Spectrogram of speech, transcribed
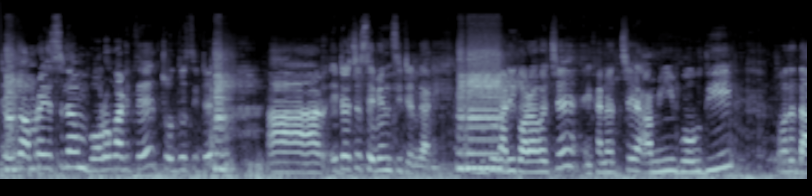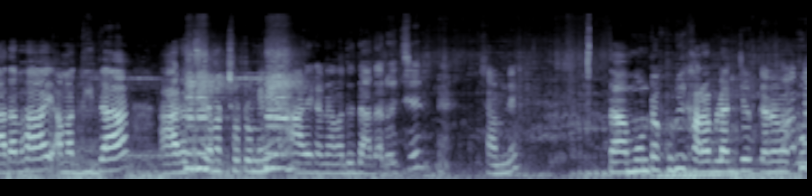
যেহেতু আমরা এসেছিলাম বড় গাড়িতে চোদ্দ সিটের আর এটা হচ্ছে সেভেন সিটের গাড়ি। দুটো গাড়ি করা হয়েছে এখানে হচ্ছে আমি বৌদি আমাদের দাদা ভাই আমার দিদা আর হচ্ছে আমার ছোট মেয়ে আর এখানে আমাদের দাদা রয়েছে সামনে। তা মনটা খুবই খারাপ লাগছে কারণ খুব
